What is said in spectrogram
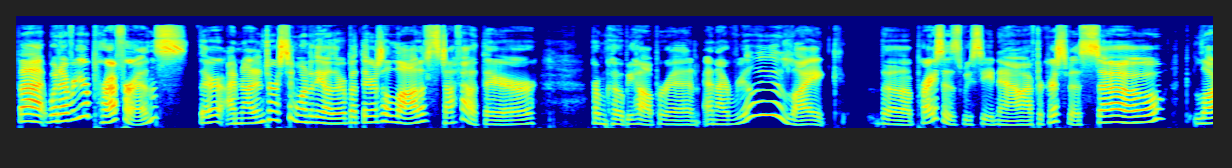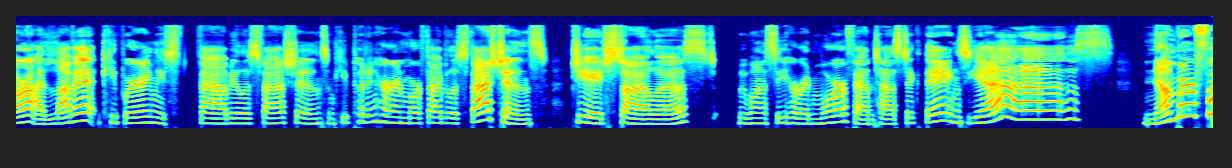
But whatever your preference, there I'm not endorsing one or the other, but there's a lot of stuff out there from Kobi Halperin, and I really like the prices we see now after Christmas. So, Laura, I love it. Keep wearing these fabulous fashions and keep putting her in more fabulous fashions. GH stylist. We want to see her in more fantastic things. Yes. Number four,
